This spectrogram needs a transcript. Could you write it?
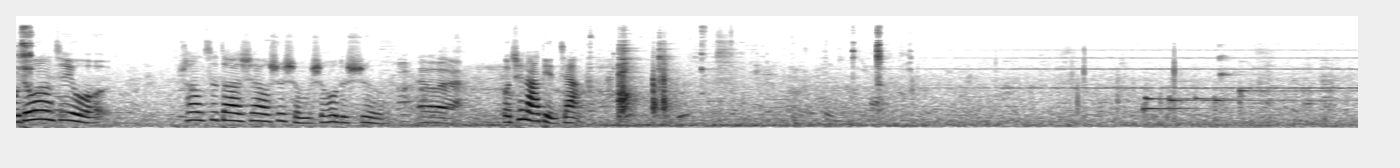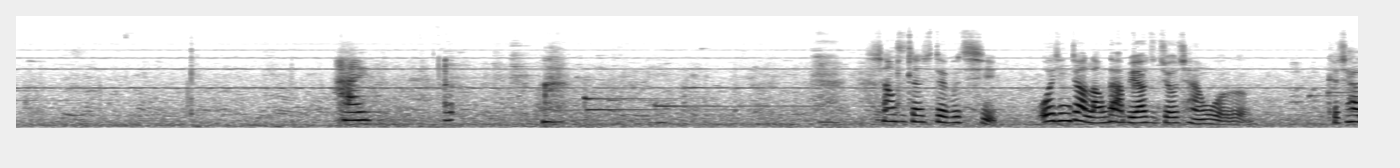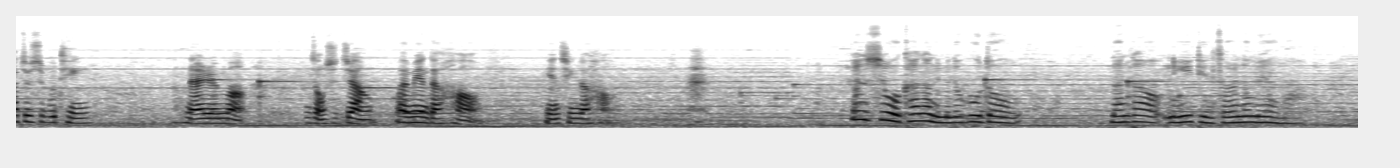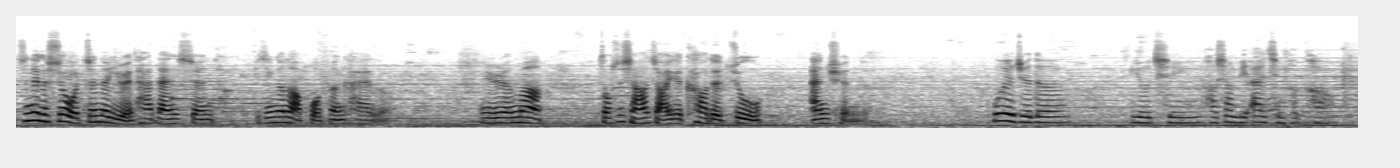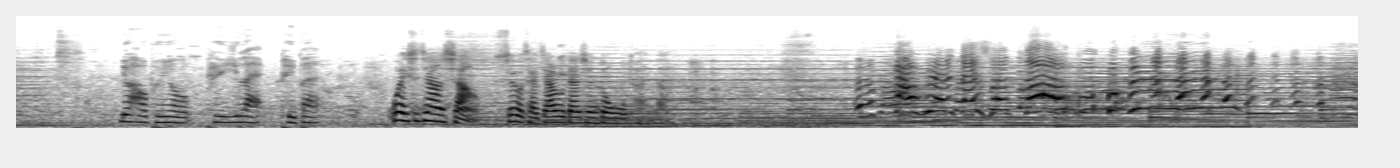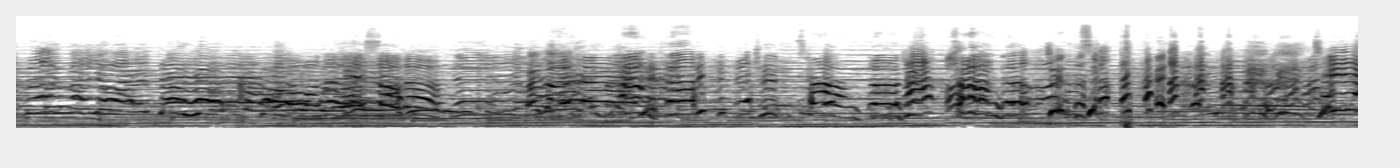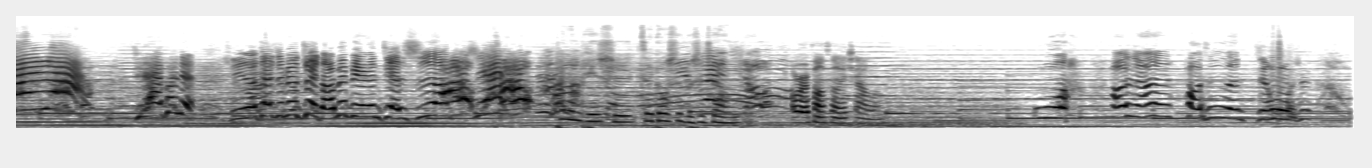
我都忘记我上次大笑是什么时候的事了。哎，我去拿点假。嗨。上次真是对不起，我已经叫狼大不要去纠缠我了，可是他就是不听。男人嘛，你总是这样，外面的好，年轻的好。但是我看到你们的互动，难道你一点责任都没有吗？是那个时候我真的以为他单身，已经跟老婆分开了。女人嘛，总是想要找一个靠得住、安全的。我也觉得。友情好像比爱情可靠，有好朋友可以依赖陪伴。我也是这样想，所以我才加入单身动物团。点！你的在这边最倒被别人捡尸啊！他们平时在公司不是这样的，偶尔放松一下吗？我好想好心人捡我去，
